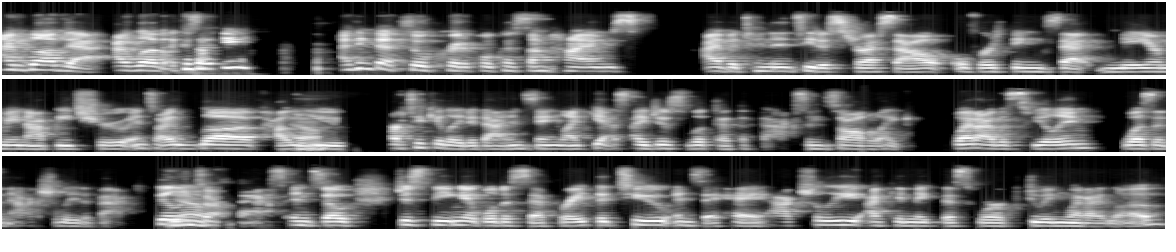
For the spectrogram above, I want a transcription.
I love that. I love it because I think I think that's so critical because sometimes I have a tendency to stress out over things that may or may not be true. And so I love how yeah. you articulated that and saying, like, yes, I just looked at the facts and saw like what I was feeling wasn't actually the fact. Feelings yeah. are facts. And so just being able to separate the two and say, hey, actually, I can make this work doing what I love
